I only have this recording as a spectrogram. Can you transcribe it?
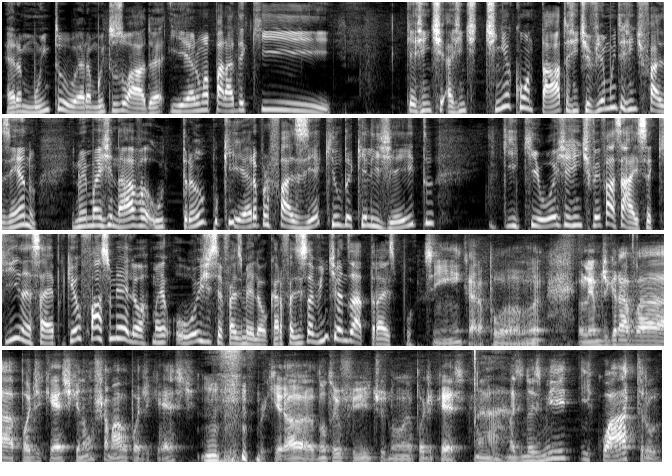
Era muito, era muito zoado. E era uma parada que que a gente, a gente tinha contato, a gente via muita gente fazendo e não imaginava o trampo que era para fazer aquilo daquele jeito e que hoje a gente vê e fala assim, ah, isso aqui nessa época que eu faço melhor, mas hoje você faz melhor. O cara fazia isso há 20 anos atrás, pô. Sim, cara, pô. Eu lembro de gravar podcast que não chamava podcast, porque ah, não tenho vídeo, não é podcast. Ah. Mas em 2004,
